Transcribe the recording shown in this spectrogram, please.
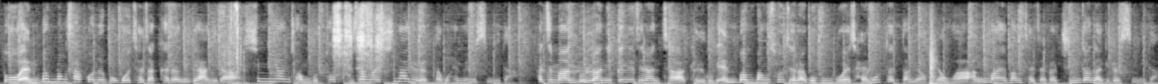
또 엠번방 사건을 보고 제작하려는 게 아니라 10년 전부터 구상한 시나리오였다고 해명했습니다. 했습니다. 하지만 논란이 끊이질 않자 결국 엠번방 소재라고 홍보에 잘못했다며 영화 악마의 방 제작을 중단하기로 했습니다.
